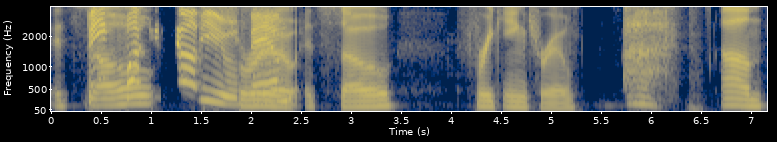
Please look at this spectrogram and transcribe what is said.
It's big so fucking W, true. It's so freaking true. Um,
